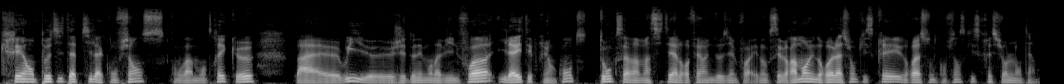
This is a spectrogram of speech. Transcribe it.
créant petit à petit la confiance qu'on va montrer que, bah euh, oui, euh, j'ai donné mon avis une fois, il a été pris en compte, donc ça va m'inciter à le refaire une deuxième fois. Et donc c'est vraiment une relation qui se crée, une relation de confiance qui se crée sur le long terme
